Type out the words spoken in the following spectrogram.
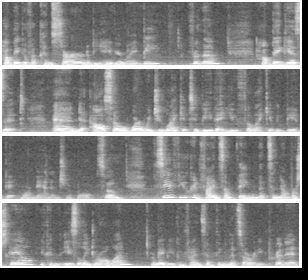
how big of a concern a behavior might be for them. How big is it? And also, where would you like it to be that you feel like it would be a bit more manageable? So, see if you can find something that's a number scale. You can easily draw one, or maybe you can find something that's already printed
